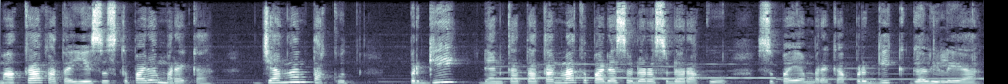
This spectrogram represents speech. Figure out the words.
Maka kata Yesus kepada mereka, "Jangan takut, pergi dan katakanlah kepada saudara-saudaraku supaya mereka pergi ke Galilea,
